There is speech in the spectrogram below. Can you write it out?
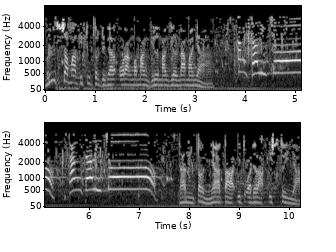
Bersamaan itu terdengar orang memanggil-manggil namanya. Kang Talico! Kang Talico! Dan ternyata itu adalah istrinya.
